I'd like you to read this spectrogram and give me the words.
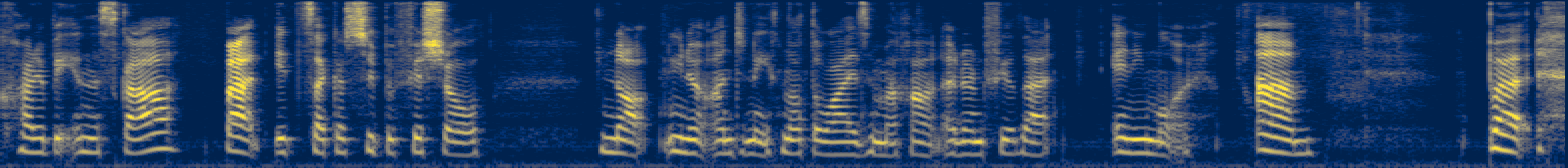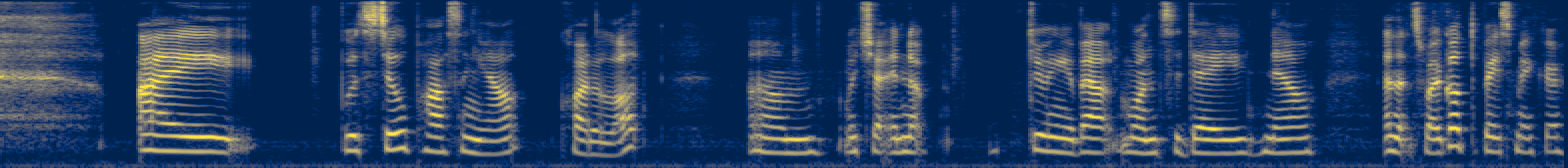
quite a bit in the scar but it's like a superficial not you know underneath not the wires in my heart. I don't feel that anymore um but I was still passing out quite a lot, um, which I end up doing about once a day now, and that's why I got the pacemaker.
